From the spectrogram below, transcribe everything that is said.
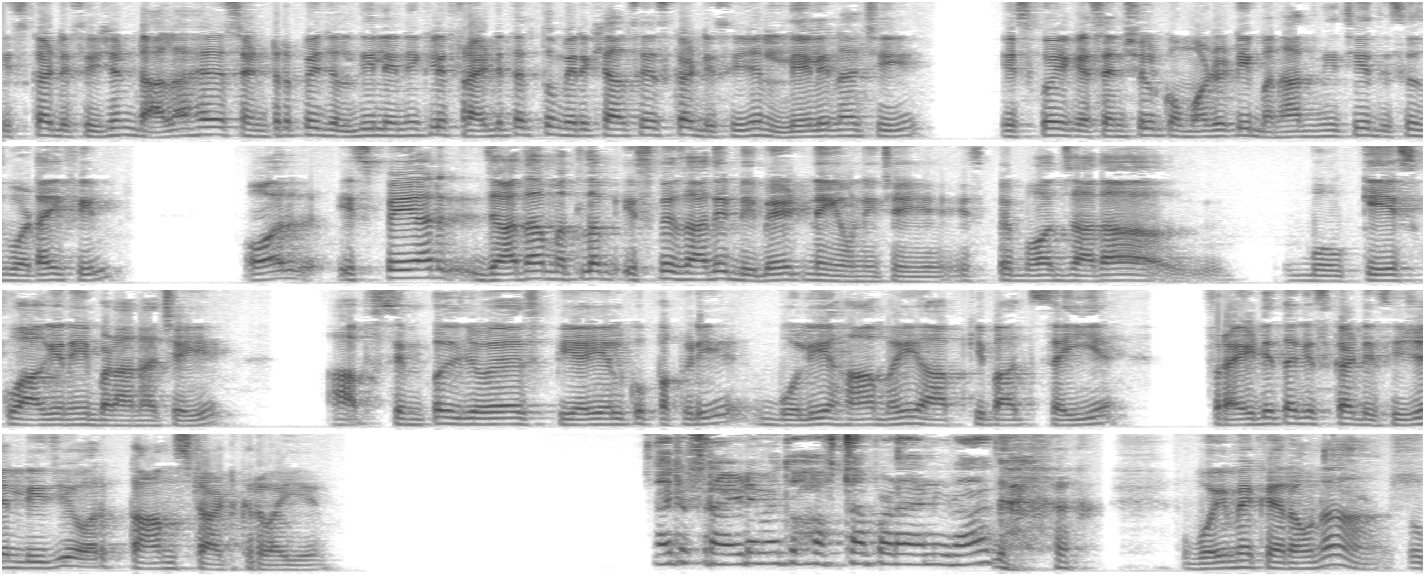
इसका डिसीज़न डाला है सेंटर पे जल्दी लेने के लिए, फ्राइडे तक तो मेरे ख्याल से इसका डिसीज़न ले लेना चाहिए। इसको एक एसेंशियल कमोडिटी बना देनी चाहिए this is what I feel और इस पे यार ज़्यादा मतलब इस पे ज़्यादा डिबेट नहीं होनी चाहिए। इस पे बहुत ज़्यादा वो केस को आगे नहीं बढ़ाना चाहिए। आप सिंपल जो है इस पी को पकड़िए, बोलिए हाँ भाई, आपकी बात सही है। फ्राइडे तक इसका डिसीज़न लीजिए और काम स्टार्ट करवाइए। अरे फ्राइडे में तो हफ़्ता पड़ा है अनुराग। वही मैं कह रहा हूँ ना तो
